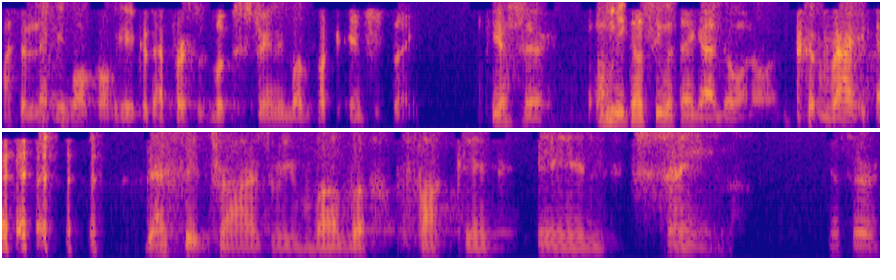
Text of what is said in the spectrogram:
I said, "Let me walk over here because that person looks extremely motherfucking interesting." Yes, sir. Let me go see what they got going on. right. That shit drives me motherfucking insane. yes, sir.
